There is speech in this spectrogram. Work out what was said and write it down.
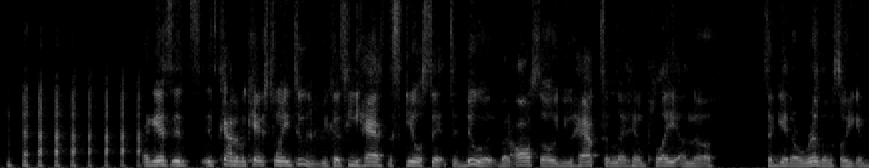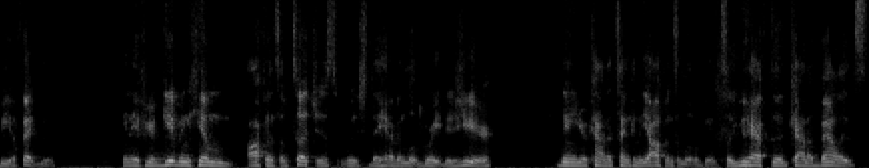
I guess it's it's kind of a catch twenty two because he has the skill set to do it, but also you have to let him play enough to get a rhythm so he can be effective. And if you're giving him offensive touches, which they haven't looked great this year, then you're kind of tanking the offense a little bit. So you have to kind of balance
